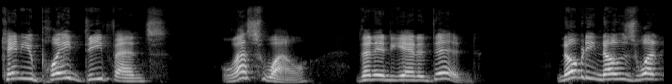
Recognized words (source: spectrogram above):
Can you play defense less well than Indiana did? Nobody knows what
